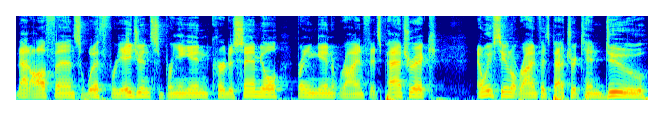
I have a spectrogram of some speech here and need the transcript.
that offense with free agents, bringing in Curtis Samuel, bringing in Ryan Fitzpatrick. And we've seen what Ryan Fitzpatrick can do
